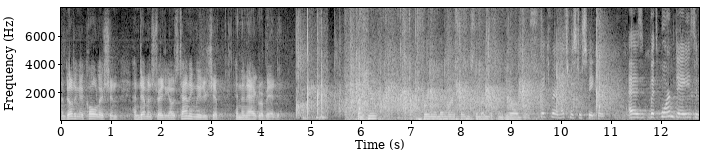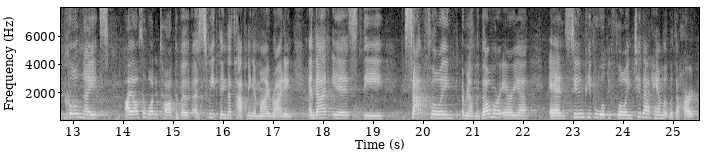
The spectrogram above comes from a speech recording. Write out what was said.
and building a coalition and demonstrating outstanding leadership in the Niagara bid. Thank you. Further members' statements. The member from Huron-Bruce. Thank you very much, Mr. Speaker. As with warm days and cool nights, I also want to talk about a sweet thing that's happening in my riding, and that is the sap flowing around the Belmore area, and soon people will be flowing to that hamlet with a heart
